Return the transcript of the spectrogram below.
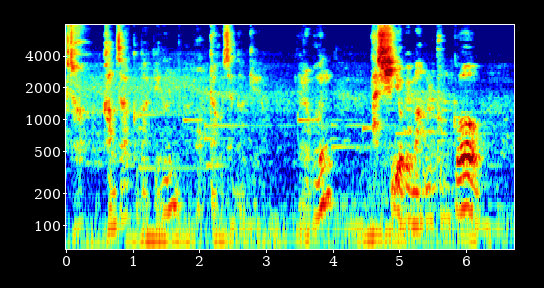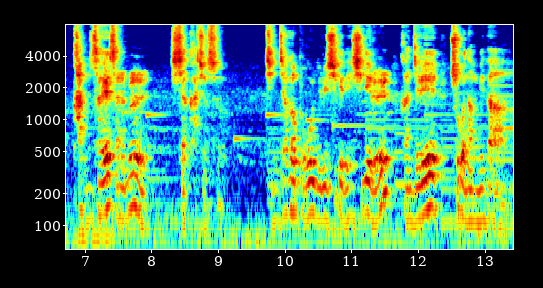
그저 감사할 것밖에는 없다고 생각해요. 여러분 다시 욥의 마음을 품고 감사의 삶을 시작하셔서 진정한 복을 누리시게 되시기를 간절히 축원합니다.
